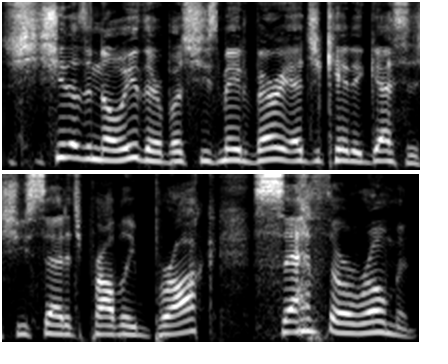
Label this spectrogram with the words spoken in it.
she doesn't know either, but she's made very educated guesses. She said it's probably Brock, Seth, or Roman.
